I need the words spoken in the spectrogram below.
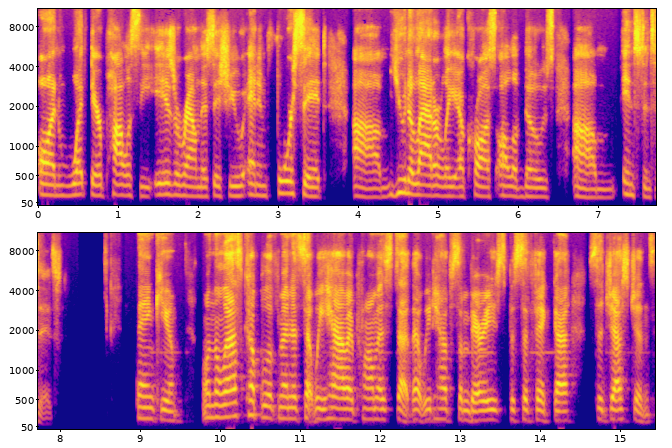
on what their policy is around this issue and enforce it um, unilaterally across all of those um, instances. Thank you. Well, in the last couple of minutes that we have, I promised that, that we'd have some very specific uh, suggestions.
